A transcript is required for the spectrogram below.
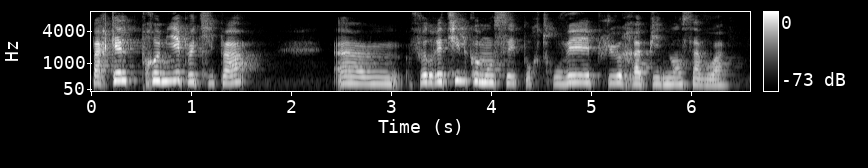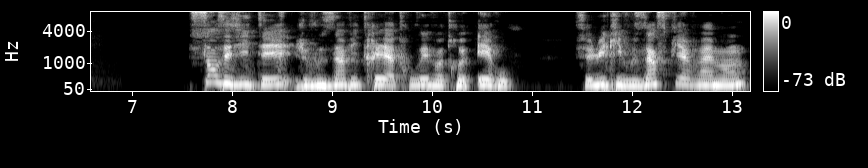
par quel premier petit pas faudrait-il commencer pour trouver plus rapidement sa voie? Sans hésiter, je vous inviterai à trouver votre héros celui qui vous inspire vraiment,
